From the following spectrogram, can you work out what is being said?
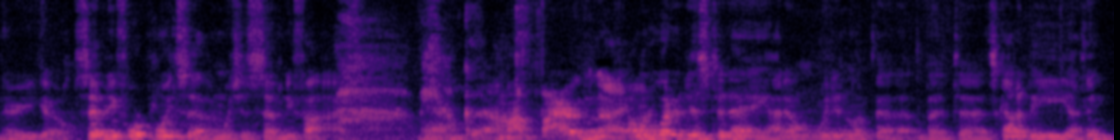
There you go, 74.7, which is 75. Man, I'm good. I'm on fire tonight. I wonder what it is today. I don't. We didn't look that up, but uh, it's got to be. I think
